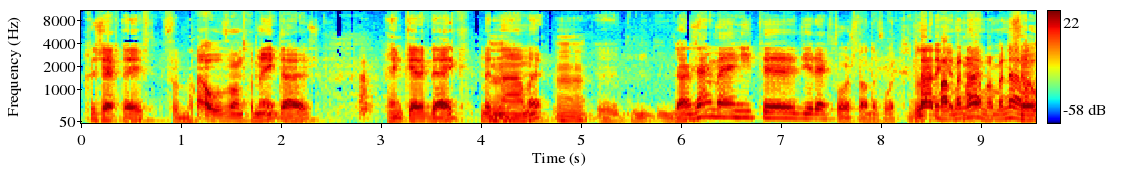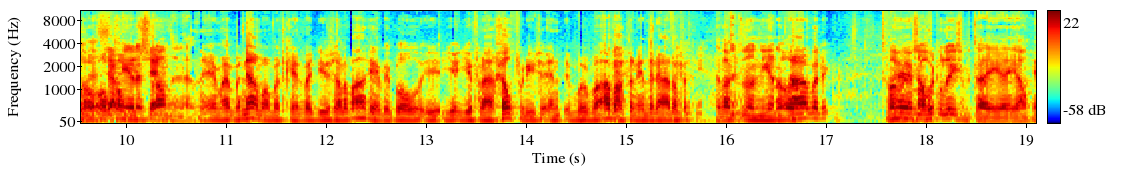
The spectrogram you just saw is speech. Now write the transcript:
gezegd heeft, verbouwen van het gemeentehuis, en Kerkdijk met name, eh, daar zijn wij niet eh, direct voorstander voor. Laat ik Maar het met maar name- met name zo op- op-. Nee, maar met name om hetgeen wat je zelf aangeeft. Ik bedoel, je, vraagt geld voor iets en we moeten afwachten inderdaad. Of het, Dat was toen nog niet aan de orde. nou, wat ik, Nee, waren we maar zelf collegepartij, eh, Jan. Ja.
